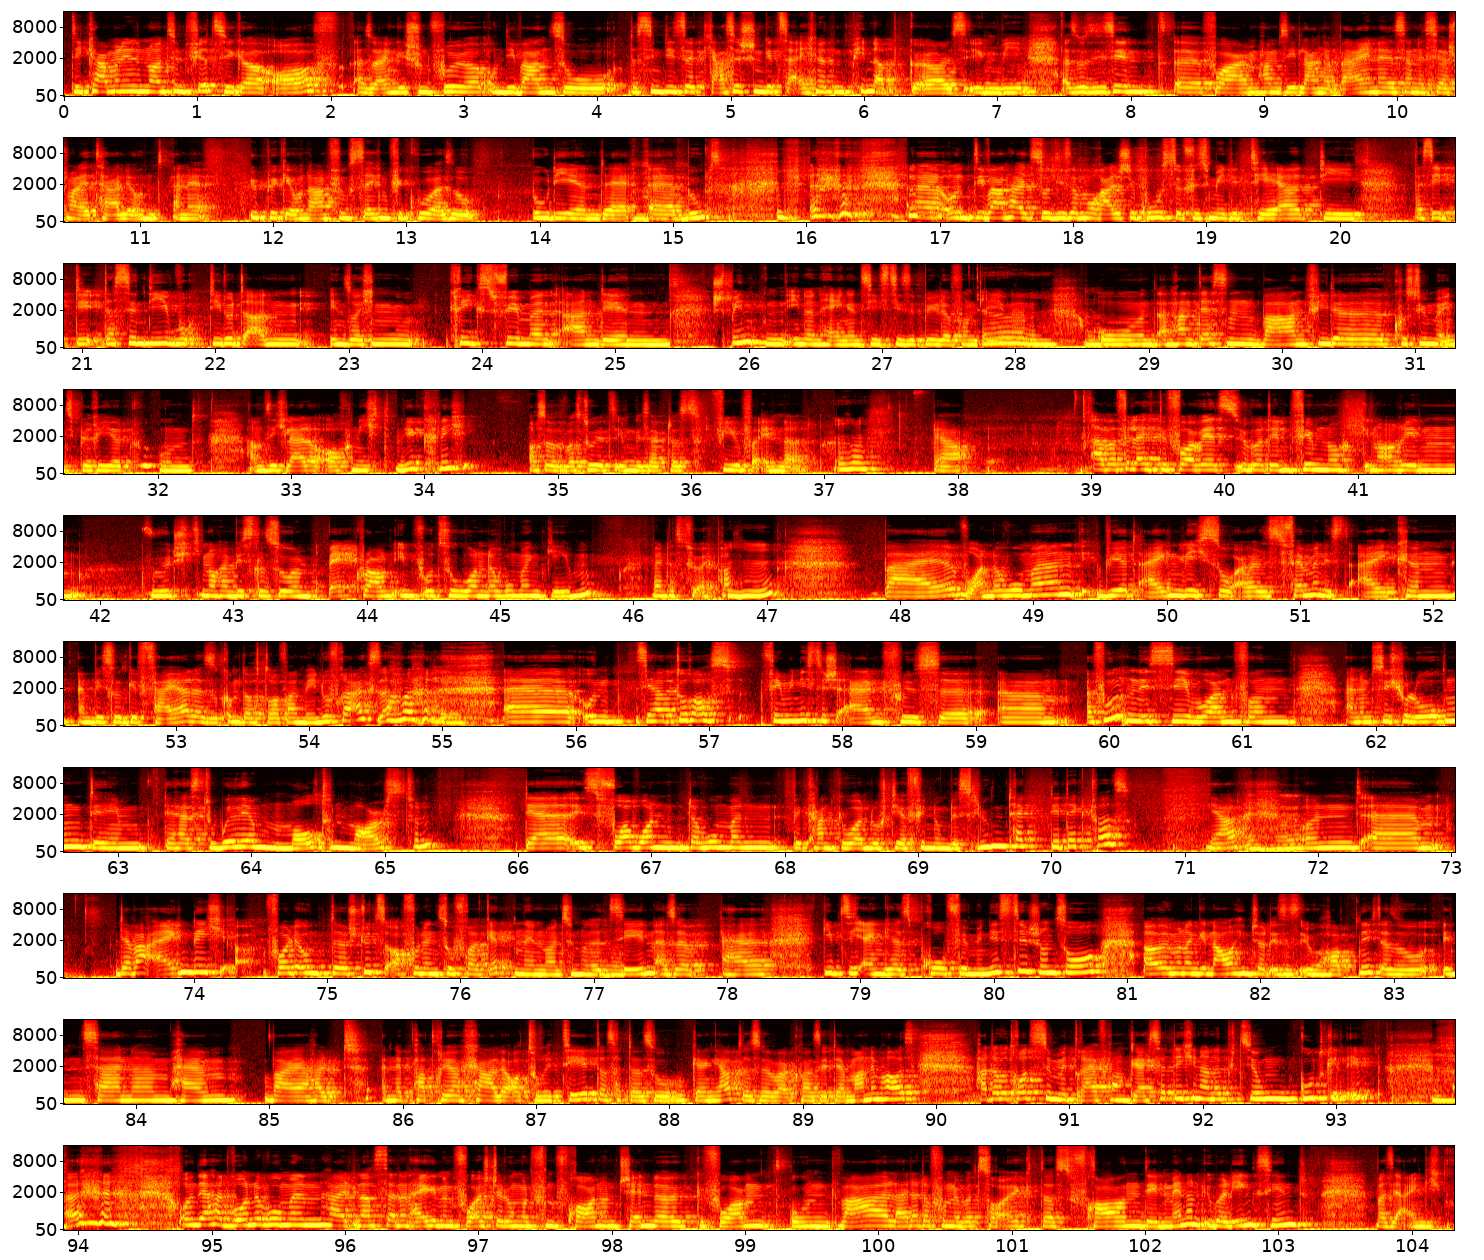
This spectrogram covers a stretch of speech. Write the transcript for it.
die kamen in den 1940er auf, also eigentlich schon früher, und die waren so, das sind diese klassischen gezeichneten Pin-Up-Girls irgendwie. Also sie sind, äh, vor allem haben sie lange Beine, ist eine sehr schmale Taille und eine üppige, unter Anführungszeichen, Figur, also Booty and äh, Boobs. äh, und die waren halt so dieser moralische Booster fürs Militär, die, also die das sind die, wo, die du dann in solchen Kriegsfilmen an den Spinden innen hängen siehst, diese Bilder von denen. Oh. Und anhand dessen waren viele Kostüme inspiriert und haben sich leider auch nicht wirklich, außer was du jetzt eben gesagt hast, viel verändert. Mhm. Ja. Aber vielleicht bevor wir jetzt über den Film noch genau reden, würde ich noch ein bisschen so ein Background-Info zu Wonder Woman geben, wenn das für euch passt. Mhm. Bei Wonder Woman wird eigentlich so als Feminist-Icon ein bisschen gefeiert. Also kommt auch darauf an, wen du fragst. Aber, äh, und sie hat durchaus feministische Einflüsse. Ähm, erfunden ist sie worden von einem Psychologen, dem, der heißt William Moulton Marston. Der ist vor Wonder Woman bekannt geworden durch die Erfindung des Lügendetektors. Ja. Mhm. Und ähm, der war eigentlich voll der Unterstützer auch von den Suffragetten in 1910. Mhm. Also er gibt sich eigentlich als pro-feministisch und so, aber wenn man dann genau hinschaut, ist es überhaupt nicht. Also in seinem Heim war er halt eine patriarchale Autorität, das hat er so gern gehabt, also er war quasi der Mann im Haus, hat aber trotzdem mit drei Frauen gleichzeitig in einer Beziehung gut gelebt. Mhm. Und er hat Wonder Woman halt nach seinen eigenen Vorstellungen von Frauen und Gender geformt und war leider davon überzeugt, dass Frauen den Männern überlegen sind was ja eigentlich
